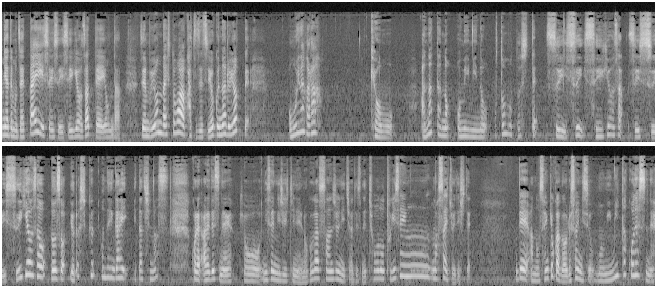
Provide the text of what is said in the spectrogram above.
いやでも絶対スイスイ水餃子って読んだ。全部読んだ人は滑舌良くなるよって思いながら今日もあなたのお耳のお供としてすいすい水餃子すいすい水餃子をどうぞよろしくお願いいたします。これあれですね今日2021年6月30日はですねちょうど都議選真っ最中でして。であの選挙カーがうるさいんですよ。もう耳たこですね。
